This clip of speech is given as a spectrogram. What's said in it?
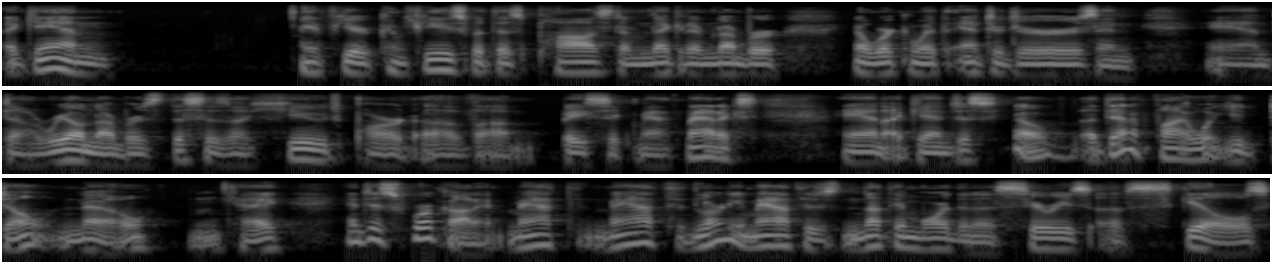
again, if you're confused with this positive negative number, know, working with integers and and uh, real numbers, this is a huge part of um, basic mathematics. And again, just you know, identify what you don't know, okay, and just work on it. Math, math, learning math is nothing more than a series of skills,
